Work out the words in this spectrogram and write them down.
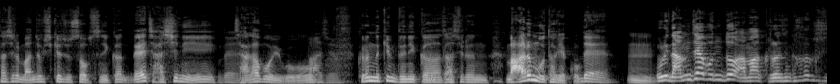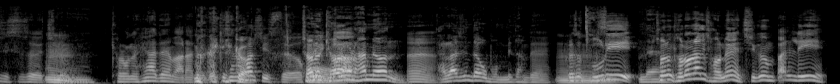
사실 만족시켜 줄 수 없으니까 내 자신이 네. 작아 보이고 맞아. 그런 느낌 드니까 사실은 말은 못 하겠고. 네. 음. 우리 남자분도 아마 그런 생각할 수 있어요. 지금 결혼을 해야 되나 말아야 되나 이렇게 생각할 수 있어요. 저는 그러니까 결혼하면 네. 달라진다고 봅니다. 네. 그래서 둘이 네. 저는 결혼하기 전에 지금 빨리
